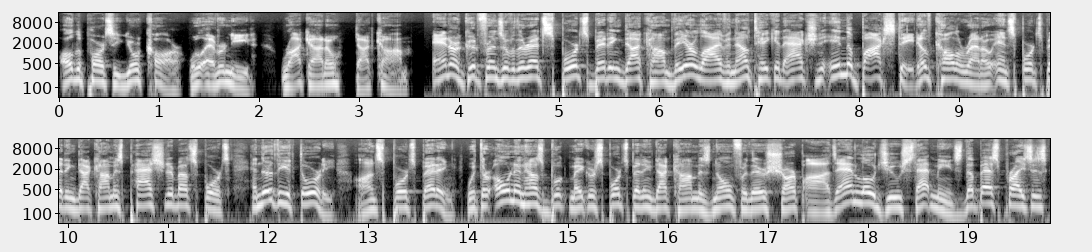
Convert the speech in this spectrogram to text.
all the parts that your car will ever need. RockAuto.com. And our good friends over there at sportsbetting.com, they are live and now taking action in the box state of Colorado. And sportsbetting.com is passionate about sports and they're the authority on sports betting. With their own in house bookmaker, sportsbetting.com is known for their sharp odds and low juice. That means the best prices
